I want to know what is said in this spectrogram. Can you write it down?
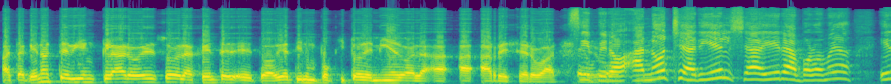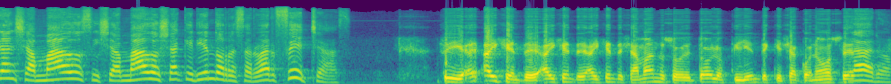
hasta que no esté bien claro eso, la gente eh, todavía tiene un poquito de miedo a, reservar. Sí, pero anoche Ariel ya era, por lo menos, eran llamados y llamados ya queriendo reservar fechas. Sí, hay, gente, hay gente, hay gente llamando, sobre todo los clientes que ya conocen. Claro.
